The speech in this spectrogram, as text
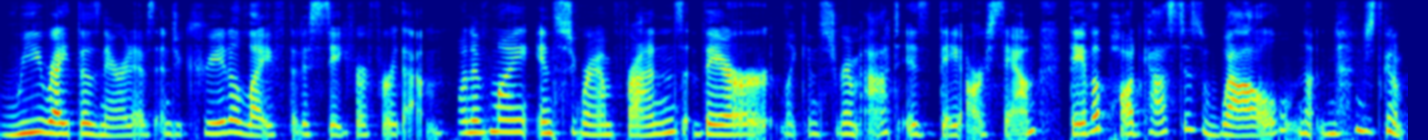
rewrite those narratives and to create a life that is safer for them. One of my Instagram friends, their like Instagram at is they are Sam. They have a podcast as well. Not I'm just gonna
